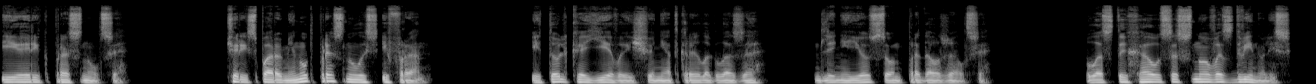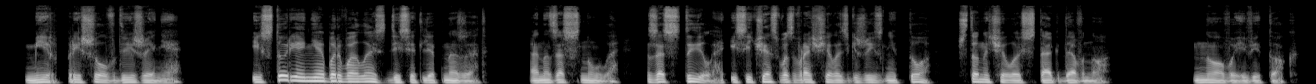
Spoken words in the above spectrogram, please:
И Эрик проснулся. Через пару минут проснулась и Фран. И только Ева еще не открыла глаза. Для нее сон продолжался. Пласты хаоса снова сдвинулись. Мир пришел в движение. История не оборвалась десять лет назад. Она заснула, застыла, и сейчас возвращалась к жизни то, что началось так давно. Новый виток.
